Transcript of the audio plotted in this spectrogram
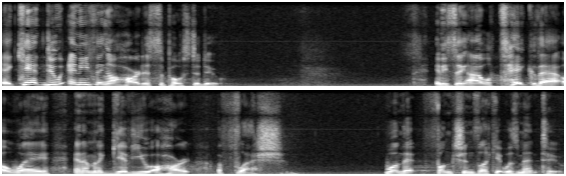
it can't do anything a heart is supposed to do. And he's saying, I will take that away and I'm going to give you a heart of flesh, one that functions like it was meant to.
